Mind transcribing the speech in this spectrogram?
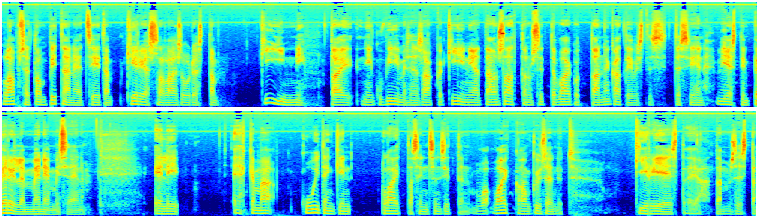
lapset on pitäneet siitä kirjasalaisuudesta kiinni tai niin kuin viimeisen saakka kiinni, ja tämä on saattanut sitten vaikuttaa negatiivisesti sitten siihen viestin perille menemiseen. Eli ehkä mä kuitenkin laittasin sen sitten, vaikka on kyse nyt kirjeestä ja tämmöisestä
